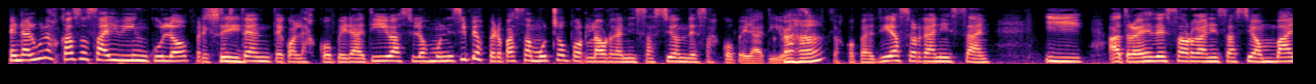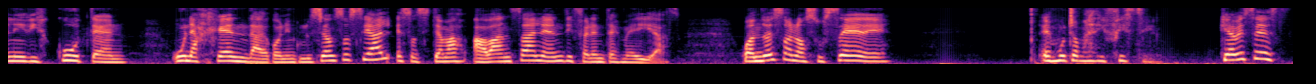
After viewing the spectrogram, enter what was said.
En algunos casos hay vínculo persistente con las cooperativas y los municipios, pero pasa mucho por la organización de esas cooperativas. Ajá. Las cooperativas se organizan y a través de esa organización van y discuten una agenda con inclusión social, esos sistemas avanzan en diferentes medidas. Cuando eso no sucede, es mucho más difícil. Que a veces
